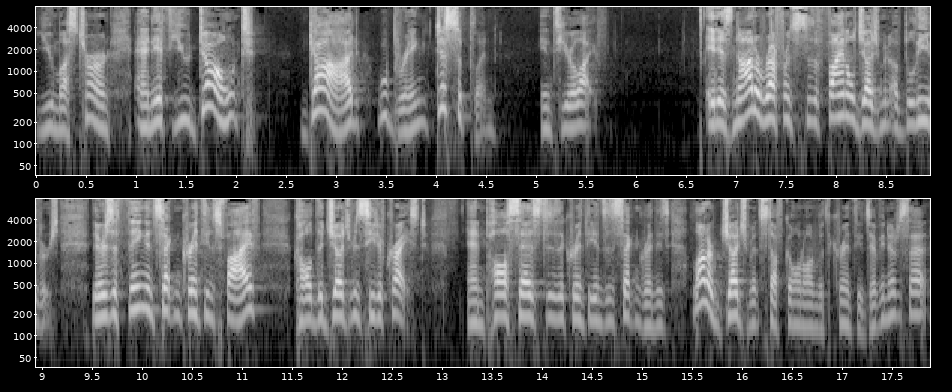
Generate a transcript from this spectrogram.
You must turn. And if you don't, God will bring discipline into your life. It is not a reference to the final judgment of believers. There's a thing in 2 Corinthians 5 called the judgment seat of Christ. And Paul says to the Corinthians in 2 Corinthians, a lot of judgment stuff going on with the Corinthians. Have you noticed that?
